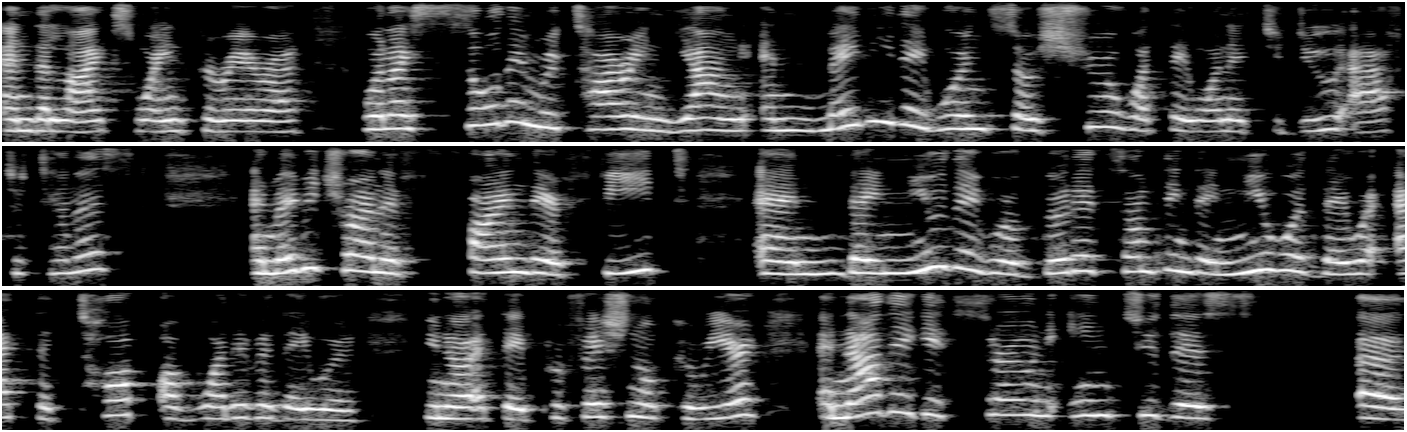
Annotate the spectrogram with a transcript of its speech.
and the likes wayne ferreira when i saw them retiring young and maybe they weren't so sure what they wanted to do after tennis and maybe trying to find their feet and they knew they were good at something they knew what they were at the top of whatever they were you know at their professional career and now they get thrown into this uh,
